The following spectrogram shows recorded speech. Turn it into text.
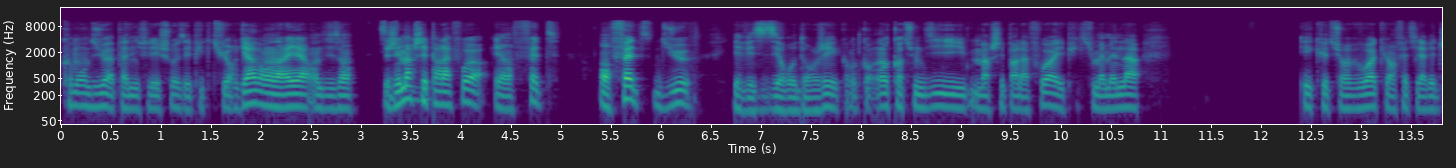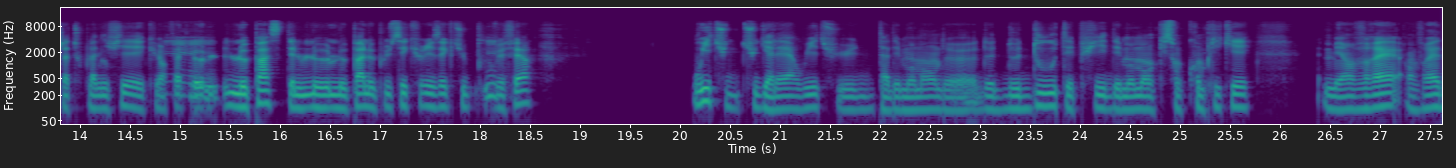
comment Dieu a planifié les choses et puis que tu regardes en arrière en disant j'ai marché par la foi et en fait en fait Dieu il y avait zéro danger quand, quand, quand tu me dis marcher par la foi et puis que tu m'amènes là et que tu vois qu'en fait il avait déjà tout planifié et que en fait le, le pas c'était le, le pas le plus sécurisé que tu pouvais Mm. faire oui, tu, tu galères, oui, tu as des moments de, de, de doute et puis des moments qui sont compliqués. Mais en vrai, en vrai,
